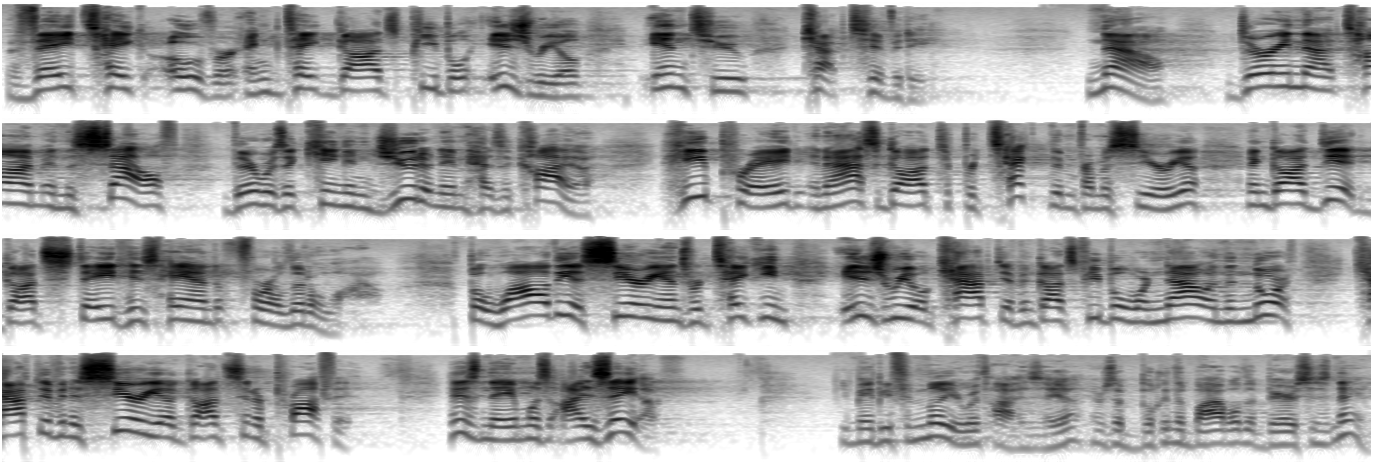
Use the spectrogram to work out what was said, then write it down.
They take over and take God's people, Israel, into captivity. Now, during that time in the south, there was a king in Judah named Hezekiah. He prayed and asked God to protect them from Assyria, and God did. God stayed his hand for a little while. But while the Assyrians were taking Israel captive and God's people were now in the north captive in Assyria, God sent a prophet. His name was Isaiah. You may be familiar with Isaiah. There's a book in the Bible that bears his name.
